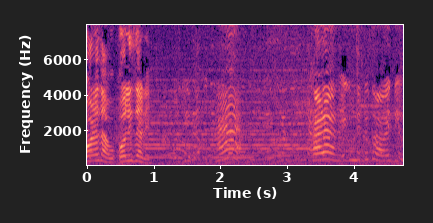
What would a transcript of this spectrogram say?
ওরে দাও অলিজারে হ্যাঁ খাড়া এগুলো একটু খাওয়াই দিই।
